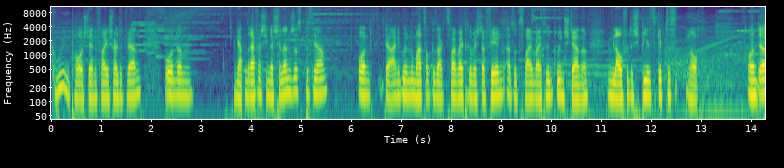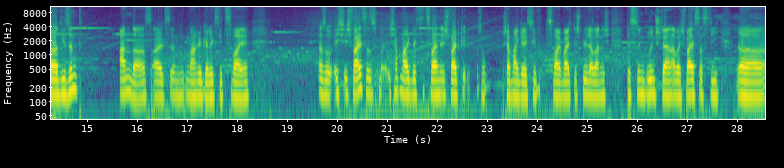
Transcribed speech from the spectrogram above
grünen Powersterne freigeschaltet werden. Und ähm, wir hatten drei verschiedene Challenges bisher. Und der eine grüne Luma hat es auch gesagt, zwei weitere Wächter fehlen, also zwei weitere Grünsterne im Laufe des Spiels gibt es noch. Und äh, die sind anders als in Mario Galaxy 2 also ich, ich weiß, dass ich habe mal Galaxy 2 nicht weit, also ich habe mal Galaxy 2 weit gespielt, aber nicht bis zu den grünen Stern, aber ich weiß, dass die äh,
